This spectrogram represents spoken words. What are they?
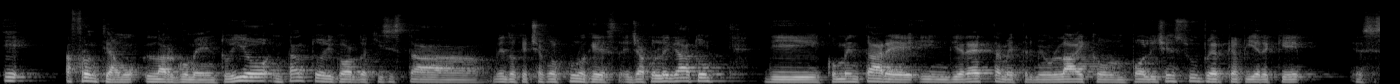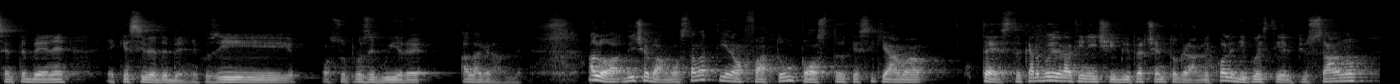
e affrontiamo l'argomento. Io intanto ricordo a chi si sta, vedo che c'è qualcuno che è già collegato, di commentare in diretta, mettermi un like o un pollice in su per capire che eh, si sente bene e che si vede bene, così posso proseguire alla grande. Allora, dicevamo, stamattina ho fatto un post che si chiama test carboidrati nei cibi per 100 grammi, quale di questi è il più sano?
